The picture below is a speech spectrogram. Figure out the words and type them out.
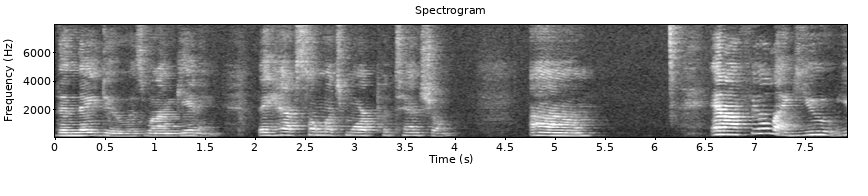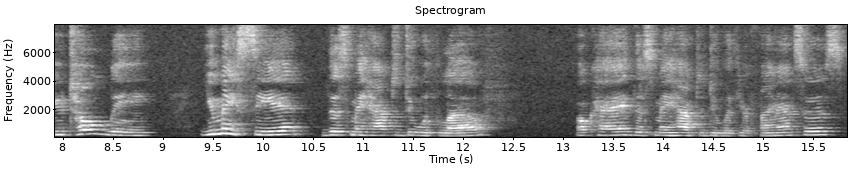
than they do is what I'm getting. They have so much more potential. Um, and I feel like you, you totally, you may see it. This may have to do with love. Okay. This may have to do with your finances.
